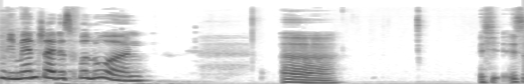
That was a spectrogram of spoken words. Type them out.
die Menschheit ist verloren. Äh, ich, ist,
